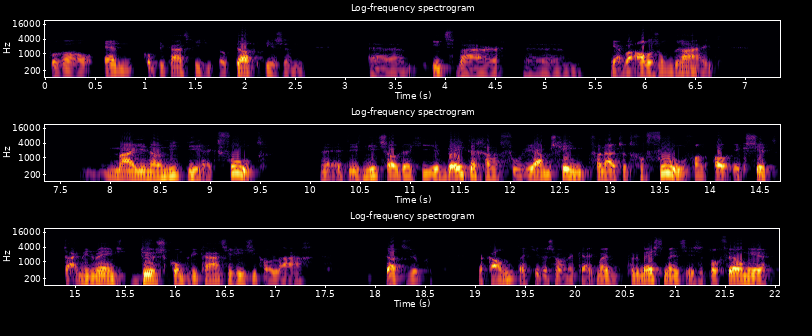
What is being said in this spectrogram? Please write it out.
vooral, en complicatierisico, dat is een, uh, iets waar, uh, ja, waar alles om draait. Maar je nou niet direct voelt. Het is niet zo dat je je beter gaat voelen. Ja, misschien vanuit het gevoel van, oh, ik zit time in range, dus complicatierisico laag. Dat is ook, dat kan, dat je er zo naar kijkt. Maar voor de meeste mensen is het toch veel meer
